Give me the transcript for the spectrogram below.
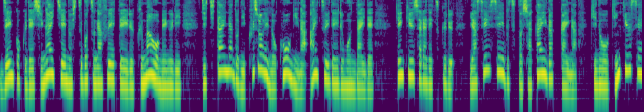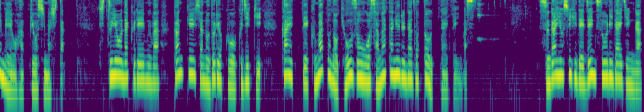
全国で市街地への出没が増えているクマをめぐり自治体などに駆除への抗議が相次いでいる問題で研究者らで作る野生生物と社会学会が昨日緊急声明を発表しました。必要なクレームは関係者の努力をくじきかえって熊との共存を妨げるなどと訴えています。菅義偉前総理大臣が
